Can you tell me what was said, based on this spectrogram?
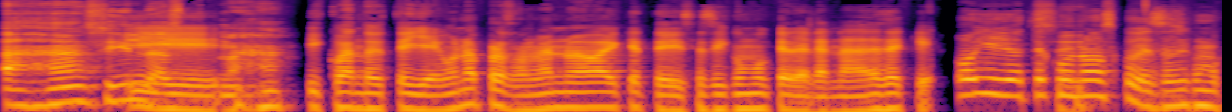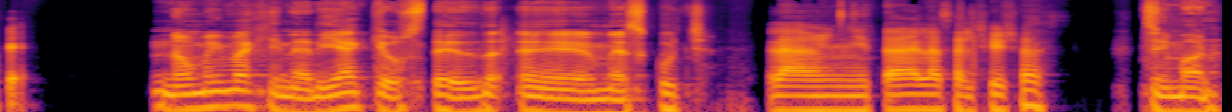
Ajá, sí, Y- las. Ajá. Y cuando te llega una persona nueva y que te dice así como que de la nada es de que, oye, yo te Sí. conozco, es así como que No me imaginaría que usted eh, me escucha. La doñita de las salchichas. Simón,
